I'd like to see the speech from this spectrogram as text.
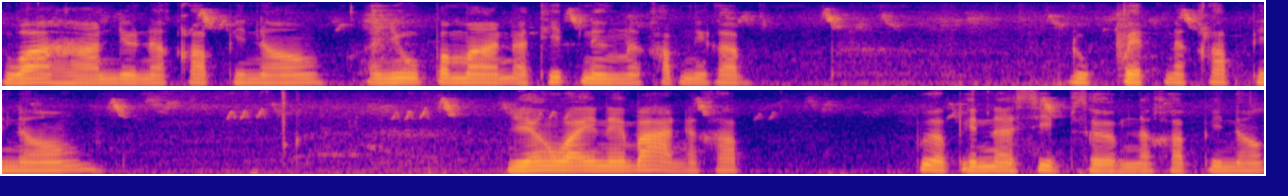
หัวอาหารอยู่นะครับ พี่น้อง อายุประมาณอาทิตย์หนึ่งนะครับนี่ครับ ลูกเป็ดนะครับพี่น้อง เลี้ยงไว้ในบ้านนะครับ เพื่อเป็นอาชีพเสริมนะครับ พี่น้อง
